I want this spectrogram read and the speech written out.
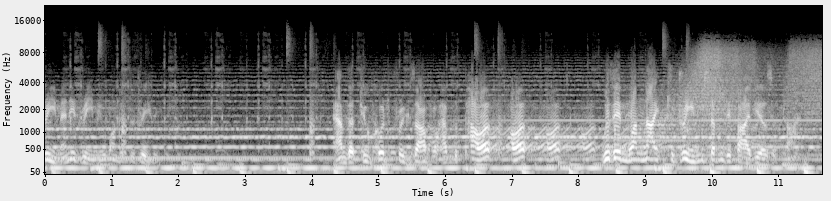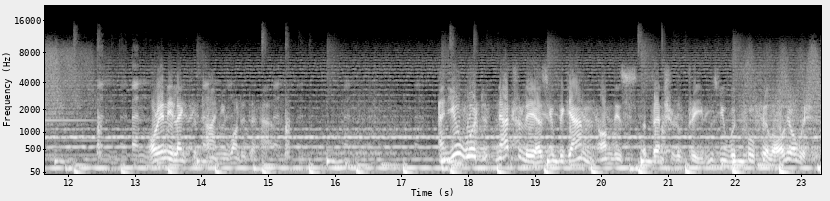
dream any dream you wanted to dream. And that you could, for example, have the power, power, power, within one night to dream 75 years of time. Or any length of time you wanted to have. And you would naturally, as you began on this adventure of dreams, you would fulfill all your wishes.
